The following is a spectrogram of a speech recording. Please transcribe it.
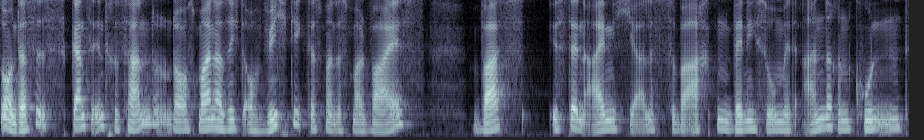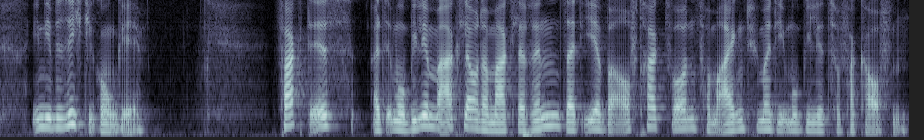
So, und das ist ganz interessant und aus meiner Sicht auch wichtig, dass man das mal weiß, was ist denn eigentlich hier alles zu beachten, wenn ich so mit anderen Kunden in die Besichtigung gehe? Fakt ist, als Immobilienmakler oder Maklerin seid ihr beauftragt worden, vom Eigentümer die Immobilie zu verkaufen.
